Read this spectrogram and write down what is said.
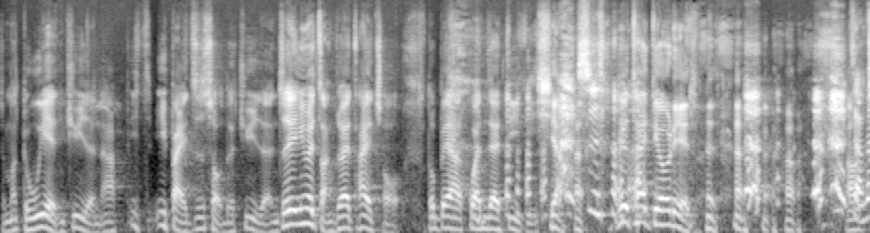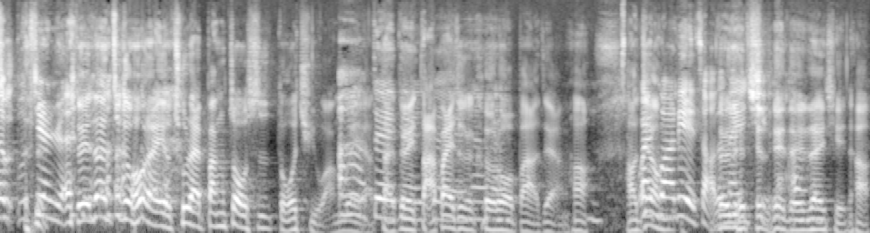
什么独眼巨人啊，一一百只手的巨人，这些因为长出来太丑，都被他关在地底下，是因为太丢脸了，长得不见人。对，但这个后来有出来帮宙斯夺取王位啊，对对，打败这个克洛巴这样哈，好，歪瓜裂枣的那一群，对对对，那一群哈。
